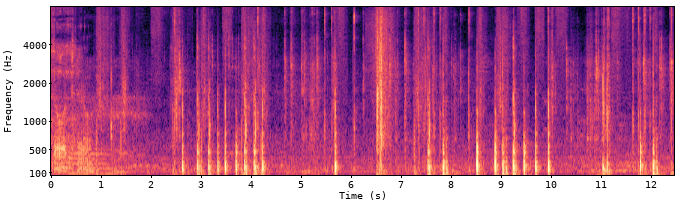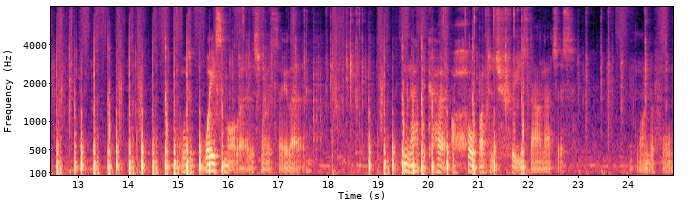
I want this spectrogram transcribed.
store too. way smaller, I just want to say that. I'm gonna have to cut a whole bunch of trees down, that's just wonderful.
